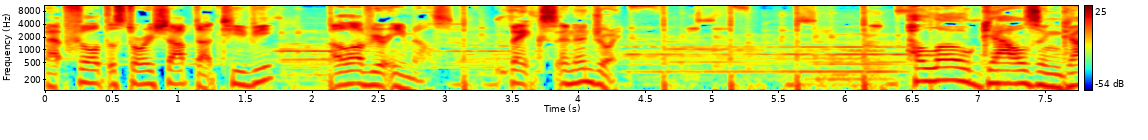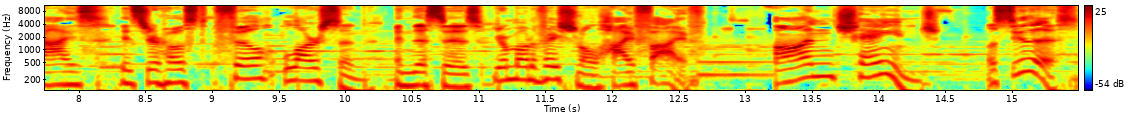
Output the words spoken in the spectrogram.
at phil at. I love your emails. Thanks and enjoy. Hello, gals and guys. It's your host, Phil Larson, and this is your motivational high five on change. Let's do this.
